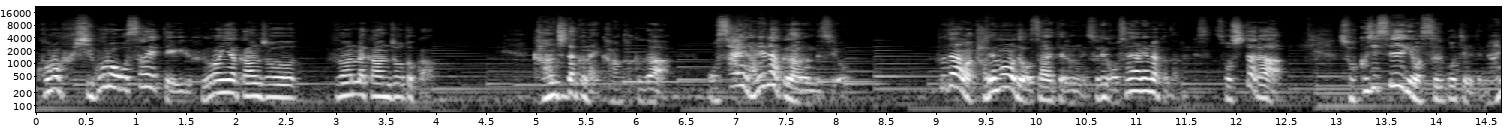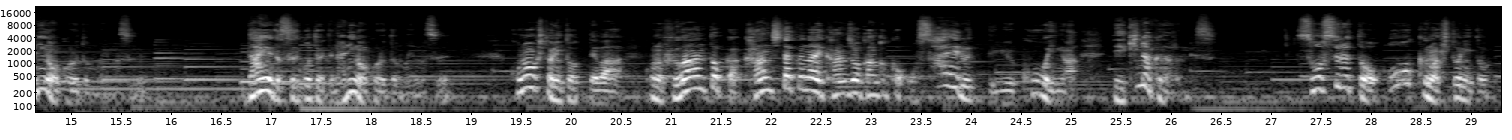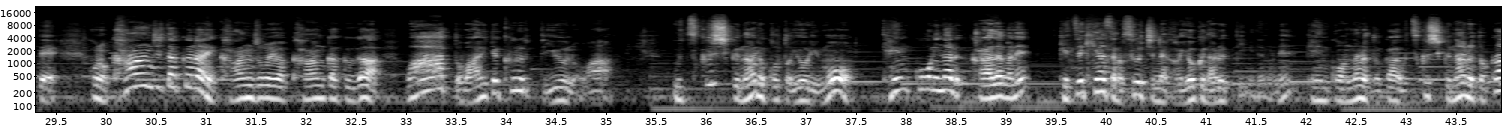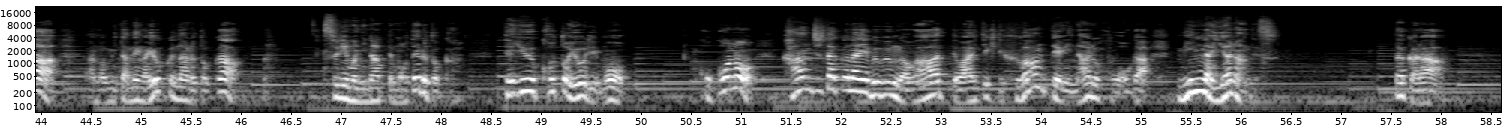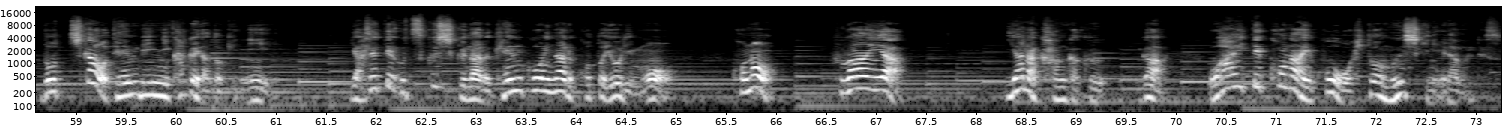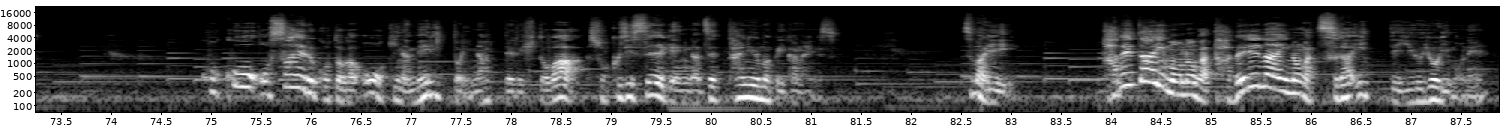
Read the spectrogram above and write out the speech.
この日頃抑えている不安や感情、不安な感情とか、感じたくない感覚が抑えられなくなるんですよ。普段は食べ物で抑えてるのにそれが抑えられなくなるんです。そしたら、食事制限をすることによって何が起こると思います？ダイエットすることによって何が起こると思います？この人にとっては、この不安とか感じたくない感情感覚を抑えるっていう行為ができなくなるんです。そうすると多くの人にとってこの感じたくない感情や感覚がわーっと湧いてくるっていうのは美しくなることよりも健康になる体がね血液検査の数値の中が良くなるっていう意味でのね健康になるとか美しくなるとかあの見た目が良くなるとかスリムになってモテるとかっていうことよりもここの感じたくない部分がわーって湧いてきて不安定になる方がみんな嫌なんです。だからどっちかを天秤にかけた時に痩せて美しくなる健康になることよりもこの不安や嫌な感覚が湧いてこない方を人は無意識に選ぶんです。ここを抑えることが大きなメリットになっている人は食事制限が絶対にうまくいかないんです。つまり食べたいものが食べれないのが辛いっていうよりもね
